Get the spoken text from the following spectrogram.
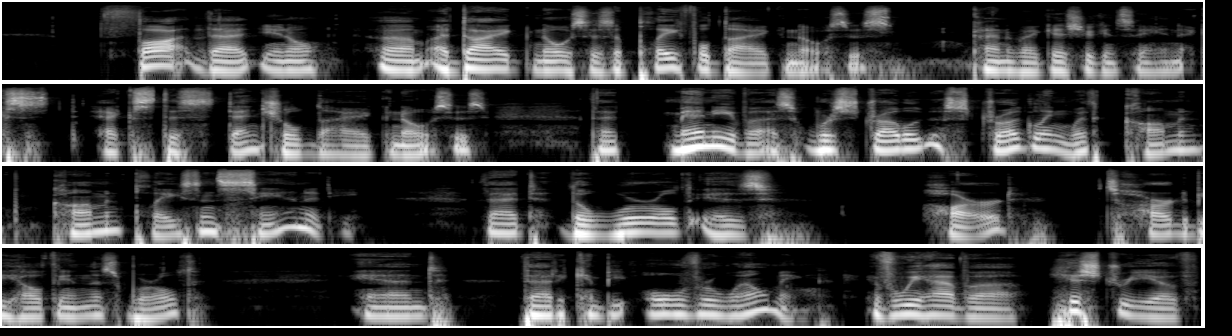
thought that, you know, um, a diagnosis, a playful diagnosis, kind of, I guess you can say, an ex- existential diagnosis, that many of us were strugg- struggling with common commonplace insanity that the world is hard. It's hard to be healthy in this world, and that it can be overwhelming. If we have a history of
